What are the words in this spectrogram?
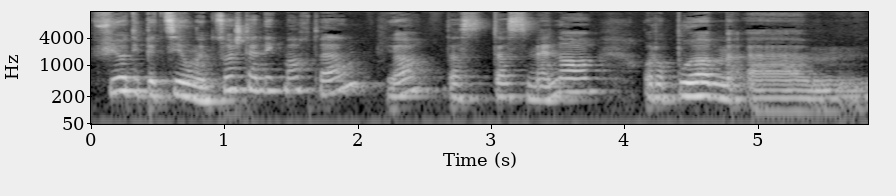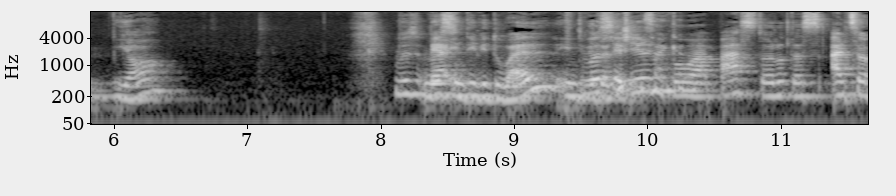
für die Beziehungen zuständig gemacht werden. Ja, dass, dass Männer oder Buben ähm, ja, was, mehr individuell, individuell was ja irgendwo auch passt, oder? Das, also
